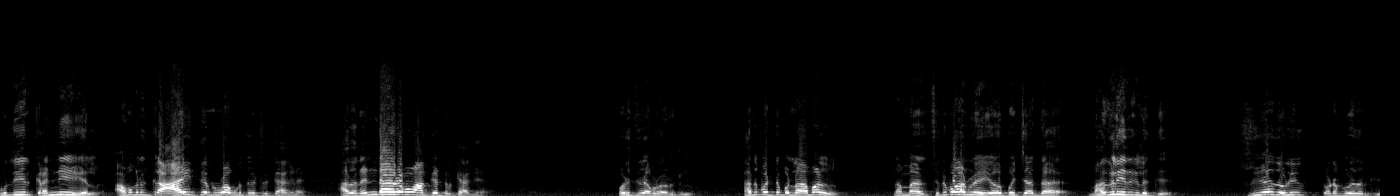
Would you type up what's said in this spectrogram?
முதிர் கன்னிகைகள் அவங்களுக்கு ஆயிரத்தி ஐநூறுரூவா கொடுத்துக்கிட்டு இருக்காங்க. அதை ரெண்டாயிரமாக ஆக்கிட்டு இருக்காங்க புரட்சி தமிழர்கள் அது மட்டுமல்லாமல் நம்ம சிறுபான்மை வகுப்பை சேர்ந்த மகளிர்களுக்கு சுயதொழில் தொடங்குவதற்கு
